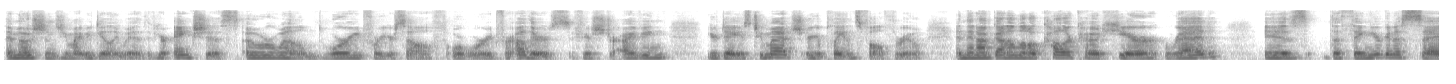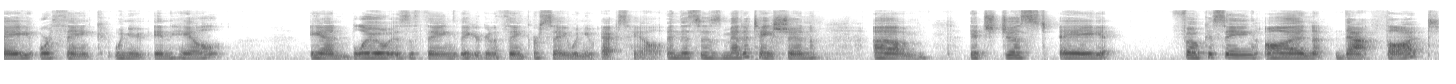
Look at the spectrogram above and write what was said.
emotions you might be dealing with. If you're anxious, overwhelmed, worried for yourself, or worried for others, if you're striving, your day is too much, or your plans fall through. And then I've got a little color code here. Red is the thing you're going to say or think when you inhale and blue is the thing that you're going to think or say when you exhale. And this is meditation. Um, it's just a focusing on that thought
